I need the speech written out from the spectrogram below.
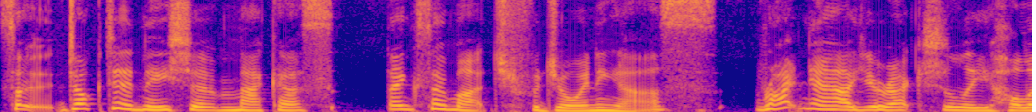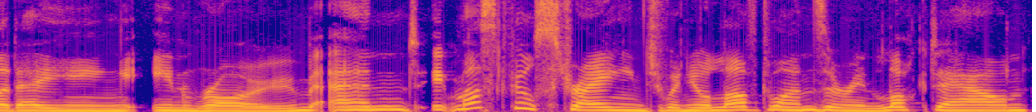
So, Dr. Nisha Makkar, thanks so much for joining us. Right now, you're actually holidaying in Rome, and it must feel strange when your loved ones are in lockdown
